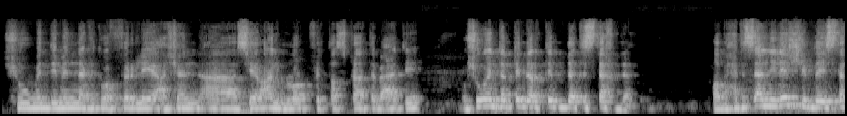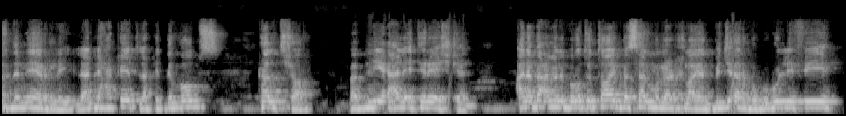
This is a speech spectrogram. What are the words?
شو بدي منك توفر لي عشان أصير unblock في ال task ات تبعتي وشو أنت بتقدر تبدأ تستخدم؟ طب حتسألني ليش يبدا يستخدم early لأني حكيت لك ال DevOps culture مبنية على ال iteration أنا بعمل prototype بسلمه لل client بجربه بقول لي فيه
